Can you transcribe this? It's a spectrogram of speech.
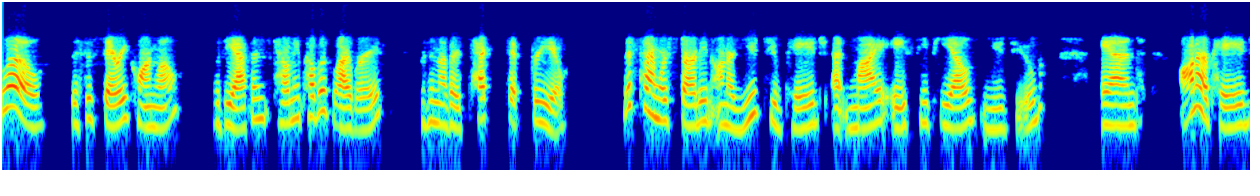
Hello, this is Sari Cornwell with the Athens County Public Libraries with another tech tip for you. This time we're starting on our YouTube page at MyACPL's YouTube. And on our page,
